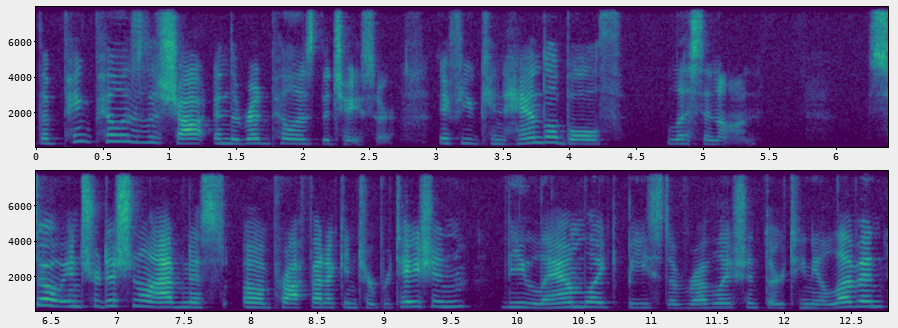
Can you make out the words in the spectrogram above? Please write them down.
The pink pill is the shot and the red pill is the chaser. If you can handle both, listen on. So, in traditional Adventist uh, prophetic interpretation, the lamb-like beast of Revelation 13:11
